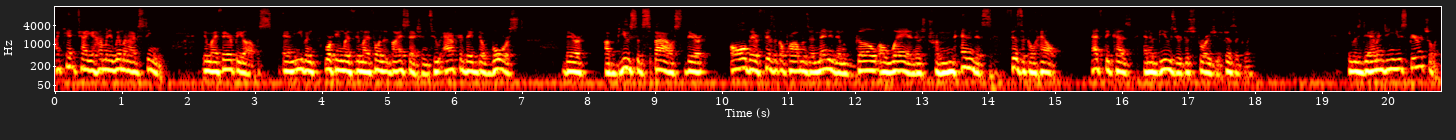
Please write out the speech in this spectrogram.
I can't tell you how many women I've seen in my therapy office and even working with in my phone advice sessions who after they've divorced their abusive spouse, their all their physical problems and many of them go away and there's tremendous physical health. That's because an abuser destroys you physically. He was damaging you spiritually.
